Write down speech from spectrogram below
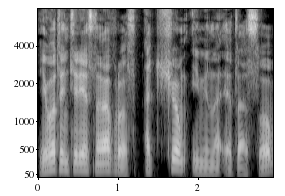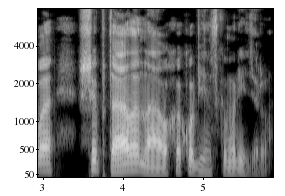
И вот интересный вопрос, о чем именно эта особа шептала на ухо кубинскому лидеру?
